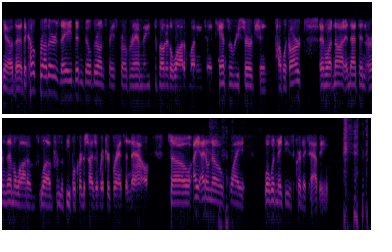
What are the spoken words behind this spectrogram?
you know, the the Koch brothers, they didn't build their own space program. They devoted a lot of money to cancer research and public arts and whatnot, and that didn't earn them a lot of love from the people criticizing Richard Branson now. So I, I don't know quite what would make these critics happy.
